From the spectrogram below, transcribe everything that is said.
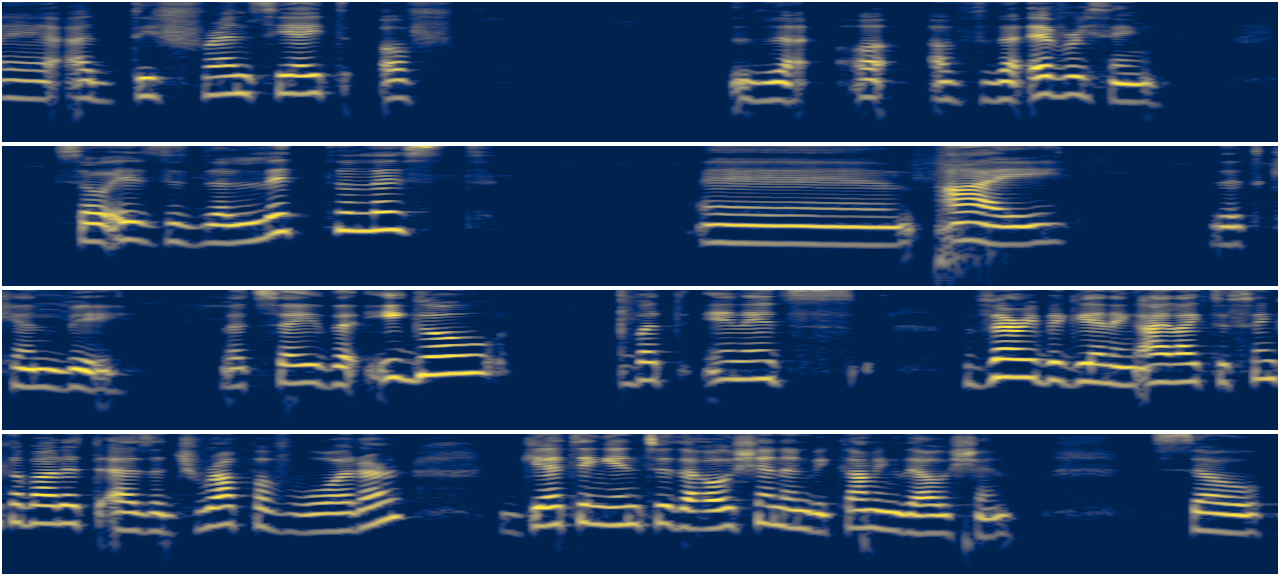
a, uh, a differentiate of the uh, of the everything. So it's the littlest um, I that can be. Let's say the ego, but in its very beginning. I like to think about it as a drop of water getting into the ocean and becoming the ocean. So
